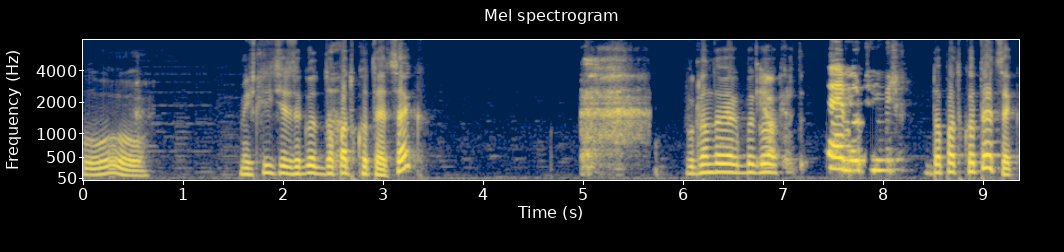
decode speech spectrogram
Uuu. Myślicie, że go dopadł kotecek? Wyglądał jakby go... Ja kotecek.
